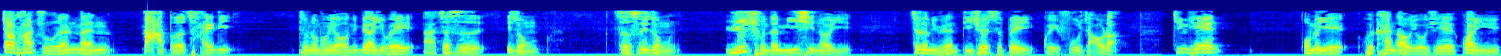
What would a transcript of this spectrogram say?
叫她主人们大得财力。听众朋友，你不要以为啊，这是一种。只是一种愚蠢的迷信而已。这个女人的确是被鬼附着了。今天我们也会看到有些关于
